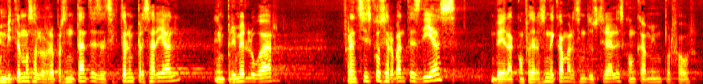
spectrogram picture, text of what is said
Invitemos a los representantes del sector empresarial. En primer lugar, Francisco Cervantes Díaz, de la Confederación de Cámaras Industriales, con Camín, por favor.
